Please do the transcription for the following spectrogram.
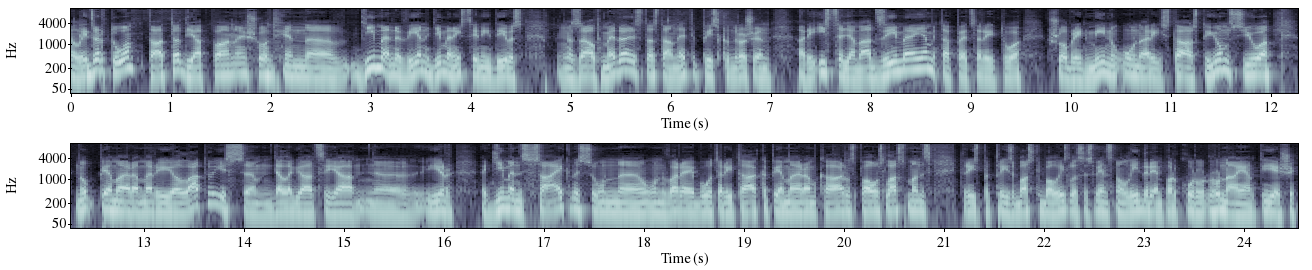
Līdz ar to tātad Japānai šodien e, ģimene, viena ģimene izcīnīja divas zelta medaļas. Tas tā netipiski un droši vien arī izceļami atzīmējami, tāpēc arī to šobrīd minu un arī stāstu jums, jo, nu, piemēram, arī Latvijas e, delegācijā ir ģimenes saiknes un, un varēja būt arī tā, ka, piemēram, Kārlis Pauls Lasmanis 3 pret 3 basketbola izlases viens no līderiem, par kuru runājām tieši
